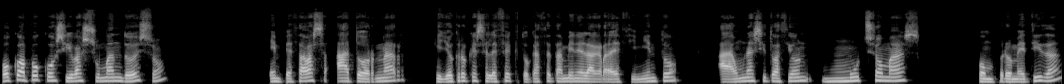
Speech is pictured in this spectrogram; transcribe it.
Poco a poco, si ibas sumando eso, empezabas a tornar, que yo creo que es el efecto que hace también el agradecimiento, a una situación mucho más comprometida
